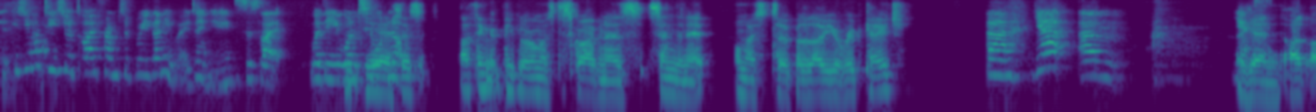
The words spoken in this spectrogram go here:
because um, you have to use your diaphragm to breathe anyway, don't you? It's just like whether you want to yeah, or not. So I think people are almost describing as sending it almost to below your rib cage. Uh, yeah, um, Yes. Again, I,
